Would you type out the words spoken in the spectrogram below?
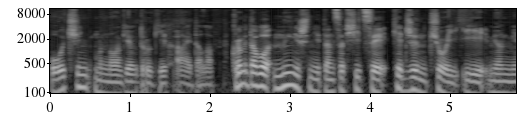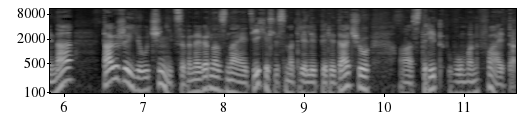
очень многих других айдолов. Кроме того, нынешние танцовщицы Кеджин Чой и Мён Мина также ее ученицы. Вы, наверное, знаете их, если смотрели передачу а, Street Woman Fighter.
